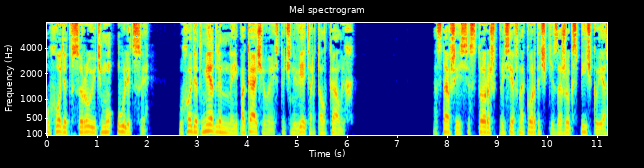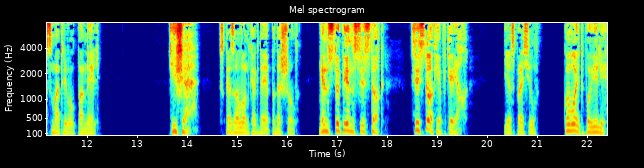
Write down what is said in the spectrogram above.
уходят в сырую тьму улицы. Уходят медленно и покачиваясь, точно ветер толкал их. Оставшийся сторож, присев на корточки, зажег спичку и осматривал панель. — Тише! — сказал он, когда я подошел. — Не наступи на свисток! Свисток я потерял! Я спросил, — кого это повели?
